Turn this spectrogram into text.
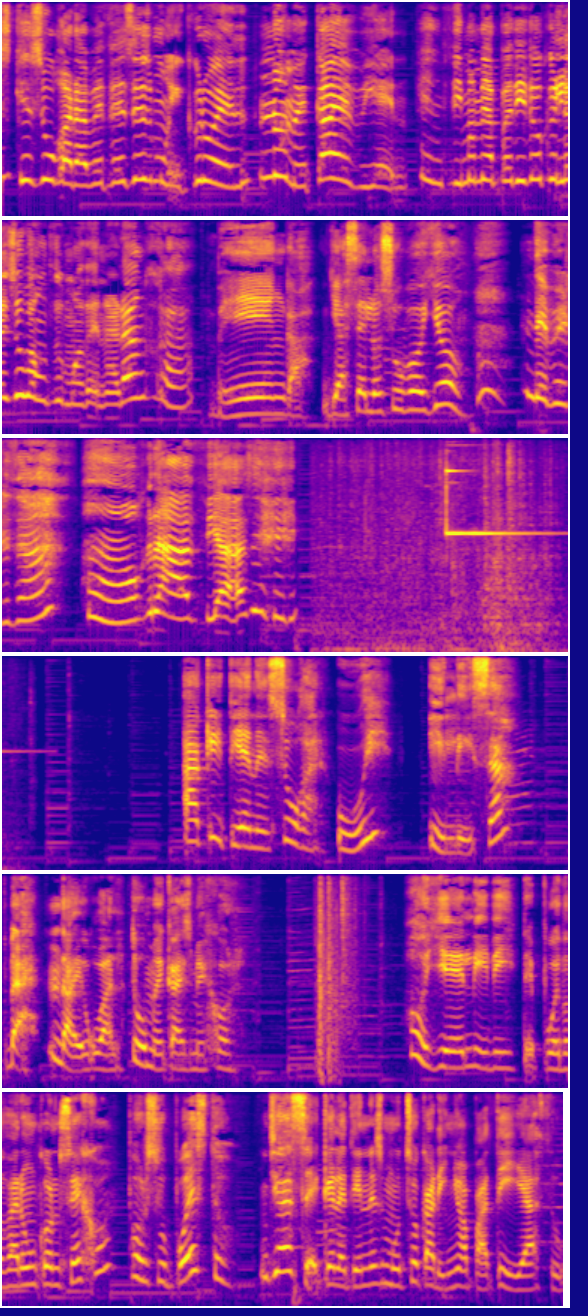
Es que Sugar a veces es muy cruel. No me cae bien. Encima me ha pedido que le suba un zumo de naranja. Venga, ya se lo subo yo. ¿De verdad? Oh, gracias. Aquí tienes, Sugar. Uy, ¿y Lisa? Bah, da igual, tú me caes mejor. Oye, Liddy, ¿te puedo dar un consejo? Por supuesto. Ya sé que le tienes mucho cariño a Patty y Azu,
